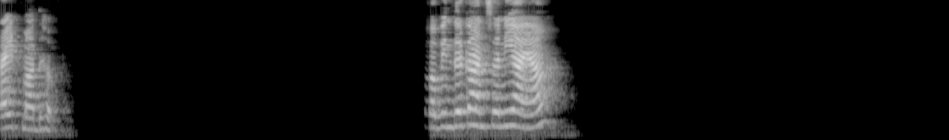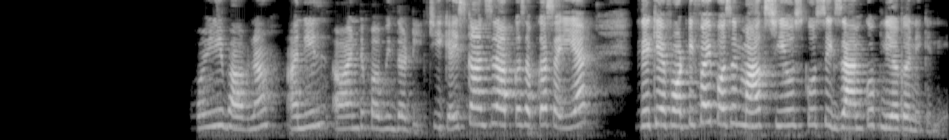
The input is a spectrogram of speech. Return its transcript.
right Madhav Pavinder का आंसर नहीं आया वही भावना अनिल एंड पविंदर डी ठीक है, इसका आंसर आपका सबका सही है। देखिए फोर्टी फाइव परसेंट मार्क्स चाहिए उसको उस एग्ज़ाम को क्लियर करने के लिए।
